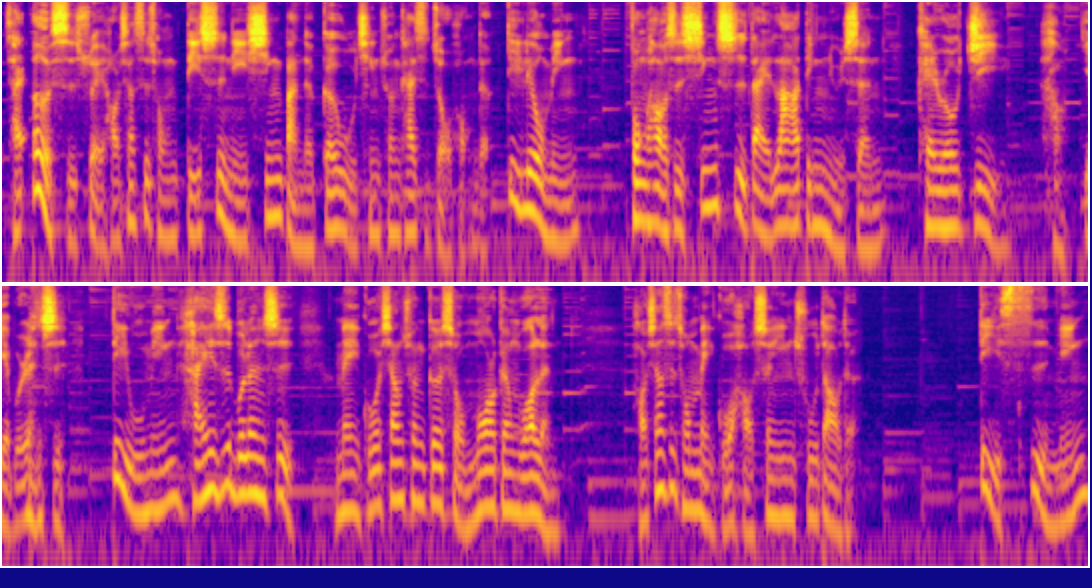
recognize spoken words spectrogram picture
才二十岁，好像是从迪士尼新版的歌舞青春开始走红的。第六名封号是新世代拉丁女神 Carol G，好也不认识。第五名还是不认识，美国乡村歌手 Morgan Wallen，好像是从美国好声音出道的。第四名，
